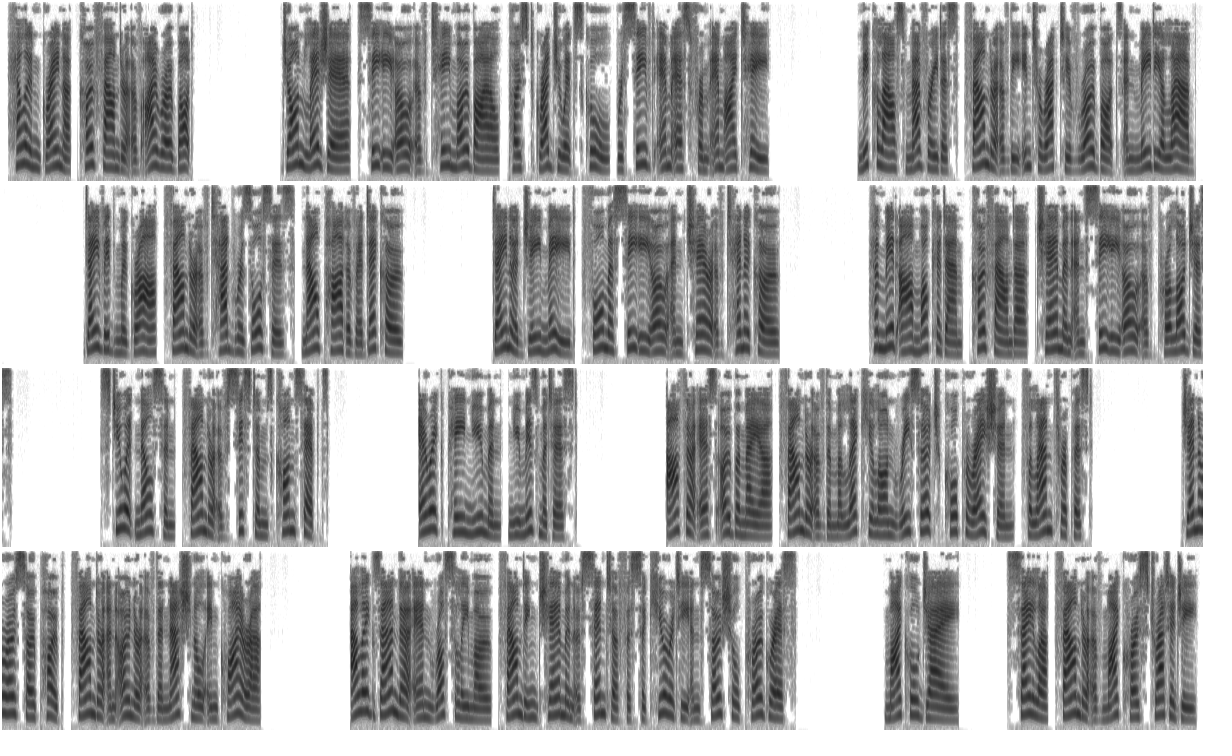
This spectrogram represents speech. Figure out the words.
Helen Greiner, co-founder of iRobot. John Legere, CEO of T-Mobile, postgraduate school, received MS from MIT Nikolaos Mavridis, founder of the Interactive Robots and Media Lab David McGrath, founder of TAD Resources, now part of Adecco Dana G. Mead, former CEO and chair of Tenneco Hamid R. Moghadam, co-founder, chairman and CEO of Prologis Stuart Nelson, founder of Systems Concepts Eric P. Newman, numismatist Arthur S. Obermeyer, founder of the Moleculon Research Corporation, philanthropist Generoso Pope, founder and owner of the National Enquirer Alexander N. Rossolimo, founding chairman of Center for Security and Social Progress Michael J. Saylor, founder of MicroStrategy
